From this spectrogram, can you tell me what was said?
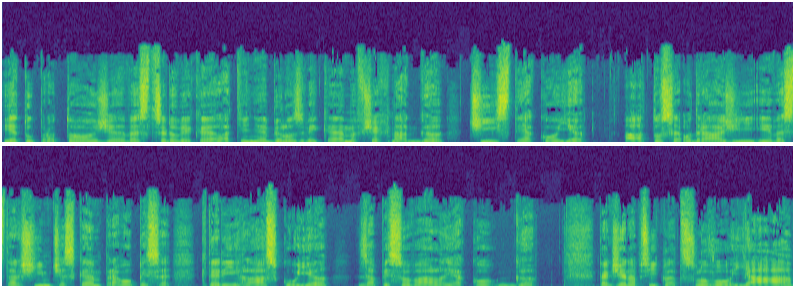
je tu proto, že ve středověké latině bylo zvykem všechna g číst jako j. A to se odráží i ve starším českém pravopise, který hlásku j zapisoval jako G. Takže například slovo já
